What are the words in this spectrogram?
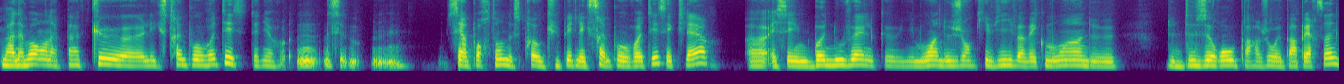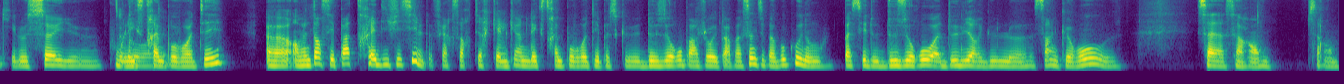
Bah D'abord, on n'a pas que euh, l'extrême pauvreté, c'est-à-dire c'est important de se préoccuper de l'extrême pauvreté, c'est clair. Euh, et c'est une bonne nouvelle qu'il y ait moins de gens qui vivent avec moins de, de 2 euros par jour et par personne, qui est le seuil euh, pour l'extrême pauvreté. Euh, en même temps, c'est pas très difficile de faire sortir quelqu'un de l'extrême pauvreté parce que 2 euros par jour et par personne, c'est pas beaucoup. Donc, passer de 2 euros à 2,5 euros, ça, ça rend, ça rend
